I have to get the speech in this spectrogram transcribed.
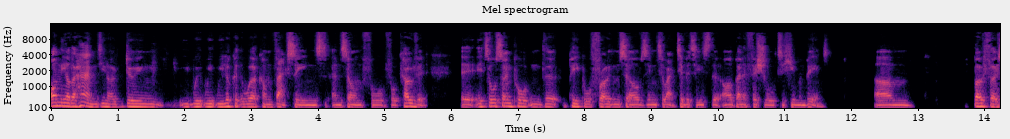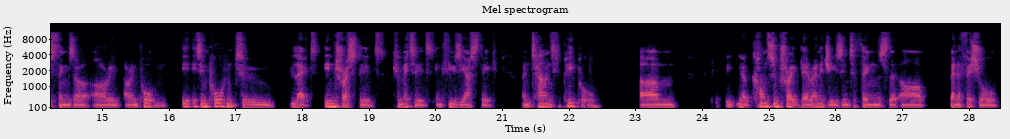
On the other hand, you know, doing we, we, we look at the work on vaccines and so on for, for COVID, it's also important that people throw themselves into activities that are beneficial to human beings. Um, both those things are, are, are important. It's important to let interested, committed, enthusiastic, and talented people, um, you know, concentrate their energies into things that are beneficial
